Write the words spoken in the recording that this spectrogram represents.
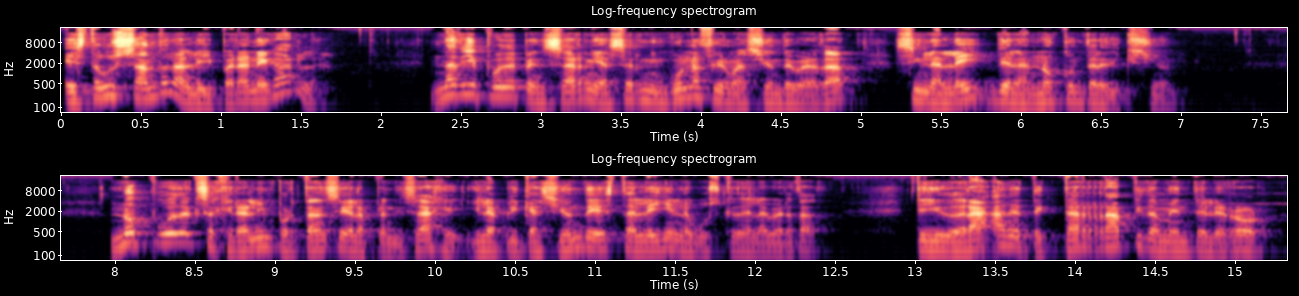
Está usando la ley para negarla. Nadie puede pensar ni hacer ninguna afirmación de verdad sin la ley de la no contradicción. No puedo exagerar la importancia del aprendizaje y la aplicación de esta ley en la búsqueda de la verdad. Te ayudará a detectar rápidamente el error.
